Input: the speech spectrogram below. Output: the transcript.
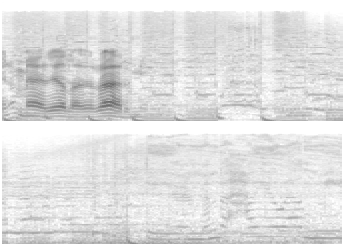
Ce nume are ăla? Rarmi. Remember how you held me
